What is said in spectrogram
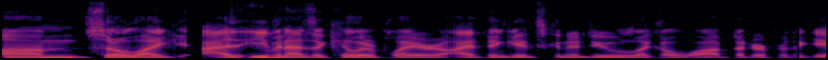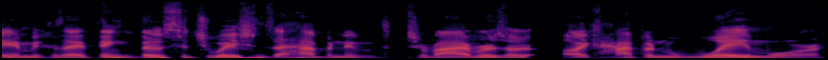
Um, so like I, even as a killer player, I think it's gonna do like a lot better for the game because I think those situations that happen in survivors are like happen way more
